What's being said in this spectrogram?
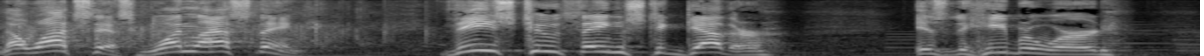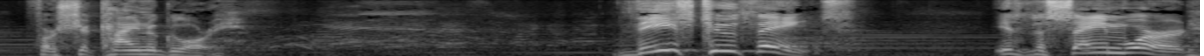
Now, watch this. One last thing. These two things together is the Hebrew word for Shekinah glory. These two things is the same word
